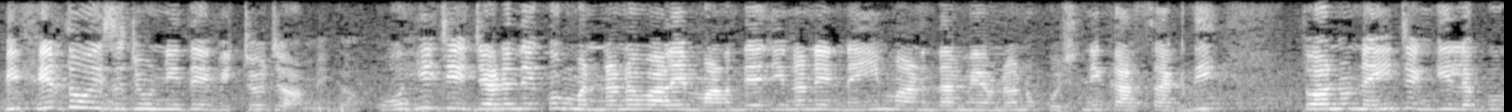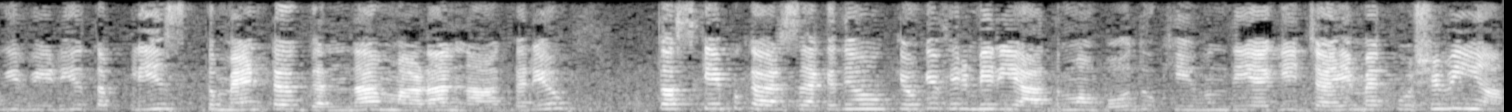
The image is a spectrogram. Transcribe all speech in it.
ਵੀ ਫਿਰ ਤੂੰ ਇਸ ਜੂਨੀ ਦੇ ਵਿੱਚੋਂ ਜਾਵੇਗਾ ਉਹੀ ਚੀਜ਼ਾਂ ਨੇ ਦੇਖੋ ਮੰਨਣ ਵਾਲੇ ਮੰਨਦੇ ਜਿਨ੍ਹਾਂ ਨੇ ਨਹੀਂ ਮੰਨਦਾ, ਮੈਂ ਉਹਨਾਂ ਨੂੰ ਕੁਝ ਨਹੀਂ ਕਰ ਸਕਦੀ। ਤੁਹਾਨੂੰ ਨਹੀਂ ਚੰਗੀ ਲੱਗੂਗੀ ਵੀਡੀਓ, ਤਾਂ ਪਲੀਜ਼ ਕਮੈਂਟ ਗੰਦਾ ਮਾੜਾ ਨਾ ਕਰਿਓ। ਤਾਂ ਸਕਿਪ ਕਰ ਸਕਦੇ ਹੋ, ਕਿਉਂਕਿ ਫਿਰ ਮੇਰੀ ਆਤਮਾ ਬਹੁਤ ਦੁਖੀ ਹੁੰਦੀ ਹੈਗੀ, ਚਾਹੇ ਮੈਂ ਕੁਝ ਵੀ ਆ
